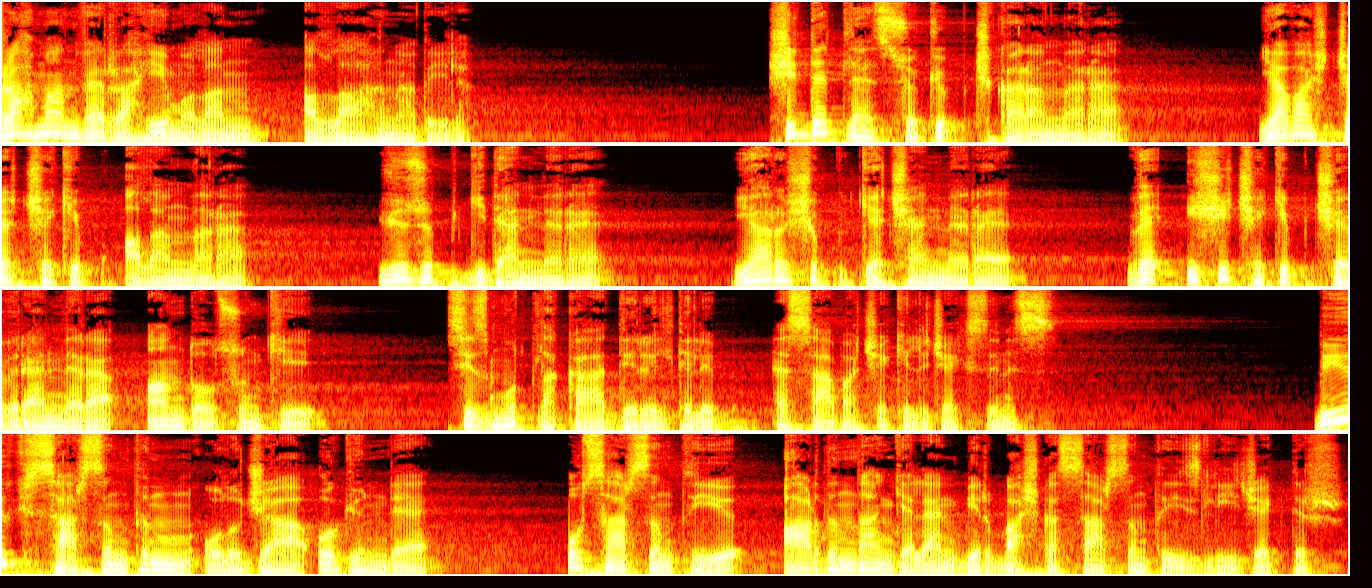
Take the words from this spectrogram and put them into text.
Rahman ve Rahim olan Allah'ın adıyla. Şiddetle söküp çıkaranlara, yavaşça çekip alanlara, yüzüp gidenlere, yarışıp geçenlere ve işi çekip çevirenlere andolsun ki, siz mutlaka diriltilip hesaba çekileceksiniz. Büyük sarsıntının olacağı o günde, o sarsıntıyı ardından gelen bir başka sarsıntı izleyecektir.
